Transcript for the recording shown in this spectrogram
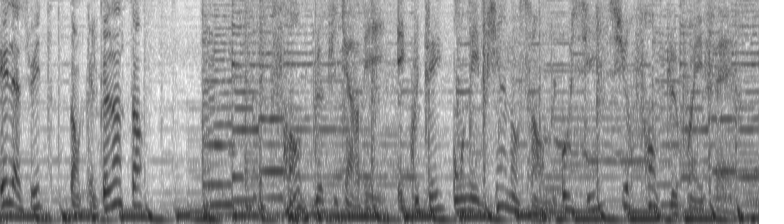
Et la suite dans quelques instants. France Bleu Picardie. Écoutez, on est bien ensemble aussi sur francebleu.fr.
